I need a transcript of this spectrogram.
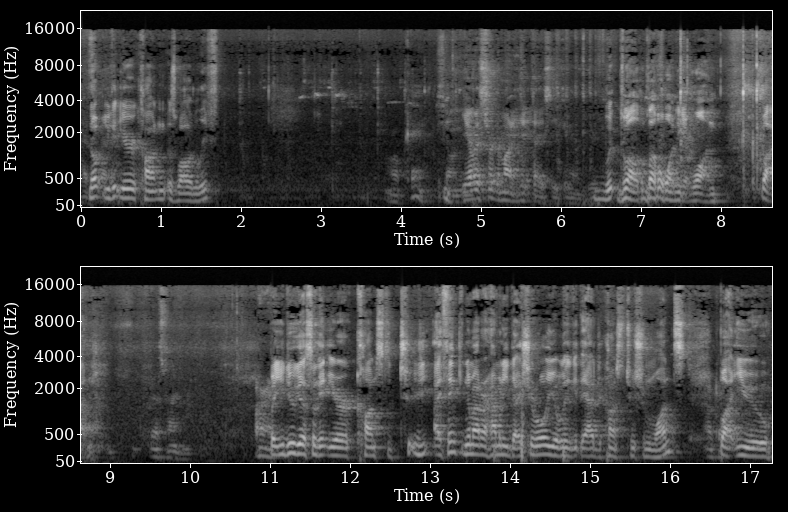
That's Nope. fine. You get your con as well, I believe. Okay. So You have a certain amount of hit dice you can. With- Well, level one, you get one, but that's fine. All right. but you do also get your constitution. I think no matter how many dice you roll, you only get to add your constitution once. Okay. But you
